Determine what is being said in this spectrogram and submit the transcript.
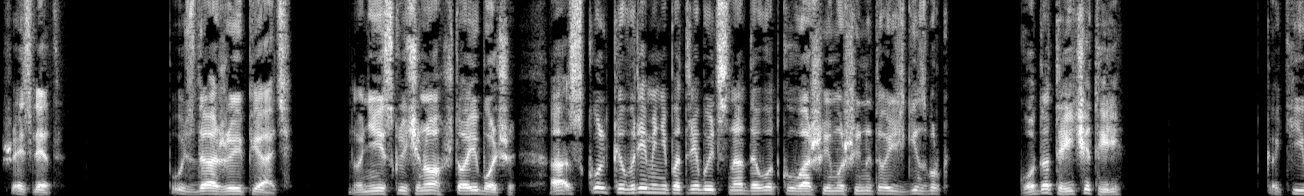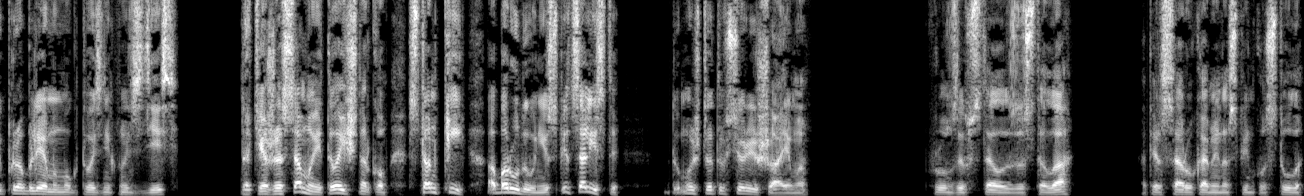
Шесть лет. Пусть даже и пять. Но не исключено, что и больше. А сколько времени потребуется на доводку вашей машины, товарищ Гинзбург? Года три-четыре. Какие проблемы могут возникнуть здесь? Да те же самые, товарищ нарком. Станки, оборудование, специалисты. Думаю, что это все решаемо. Фрунзе встал из-за стола, оперся руками на спинку стула,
